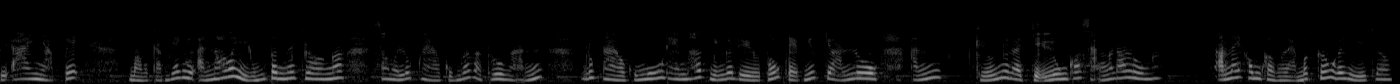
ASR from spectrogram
bị ai nhập ấy mà cảm giác như ảnh nói cái gì cũng tin hết trơn á. Xong rồi lúc nào cũng rất là thương ảnh lúc nào cũng muốn đem hết những cái điều tốt đẹp nhất cho ảnh luôn. Ảnh kiểu như là chị luôn có sẵn ở đó luôn á anh ấy không cần làm bất cứ một cái gì hết trơn.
